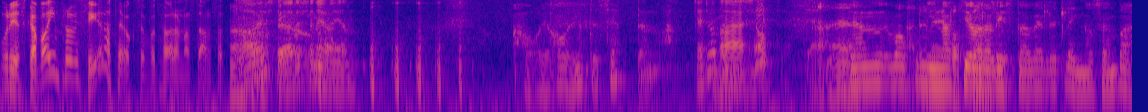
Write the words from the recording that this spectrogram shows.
Och det ska vara improviserat har jag också fått höra någonstans. Att, Ja, just det. Det känner jag igen. Ja, jag har ju inte sett den va. Nej, du har inte sett den? Den var på Ja, den min att göra-lista väldigt länge och sen bara,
